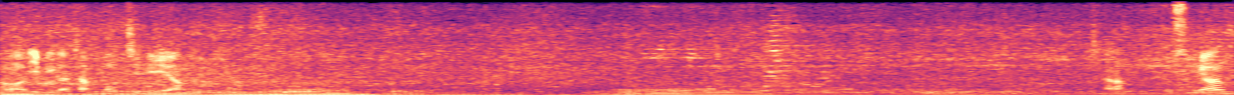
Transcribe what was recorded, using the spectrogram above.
어, 이비가 짬뽕집이에요. 자, 보시면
